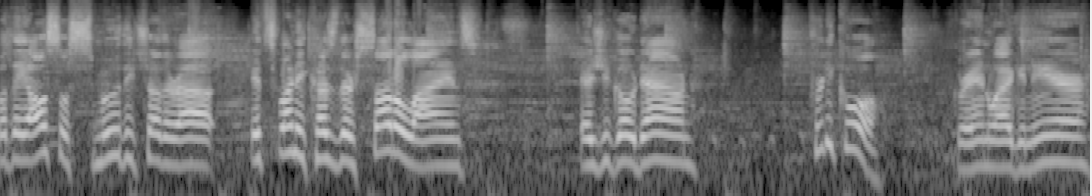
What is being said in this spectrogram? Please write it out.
but they also smooth each other out. It's funny because they're subtle lines as you go down. Pretty cool. Grand Wagoneer.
